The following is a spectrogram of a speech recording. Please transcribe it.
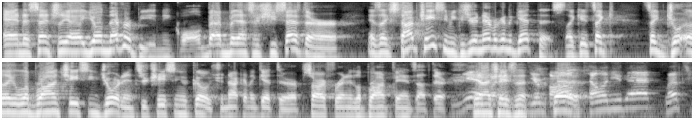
And essentially, uh, you'll never be an equal. But, but that's what she says to her. It's like, stop chasing me because you're never going to get this. Like, it's like it's like like LeBron chasing Jordan. So you're chasing a ghost. You're not going to get there. I'm sorry for any LeBron fans out there. Yeah, you're not chasing your mom but, telling you that. Let's.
